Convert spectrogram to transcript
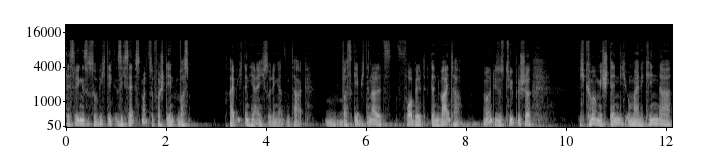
deswegen ist es so wichtig, sich selbst mal zu verstehen, was treibe ich denn hier eigentlich so den ganzen Tag? Was gebe ich denn als Vorbild denn weiter? Ja, dieses typische, ich kümmere mich ständig um meine Kinder,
